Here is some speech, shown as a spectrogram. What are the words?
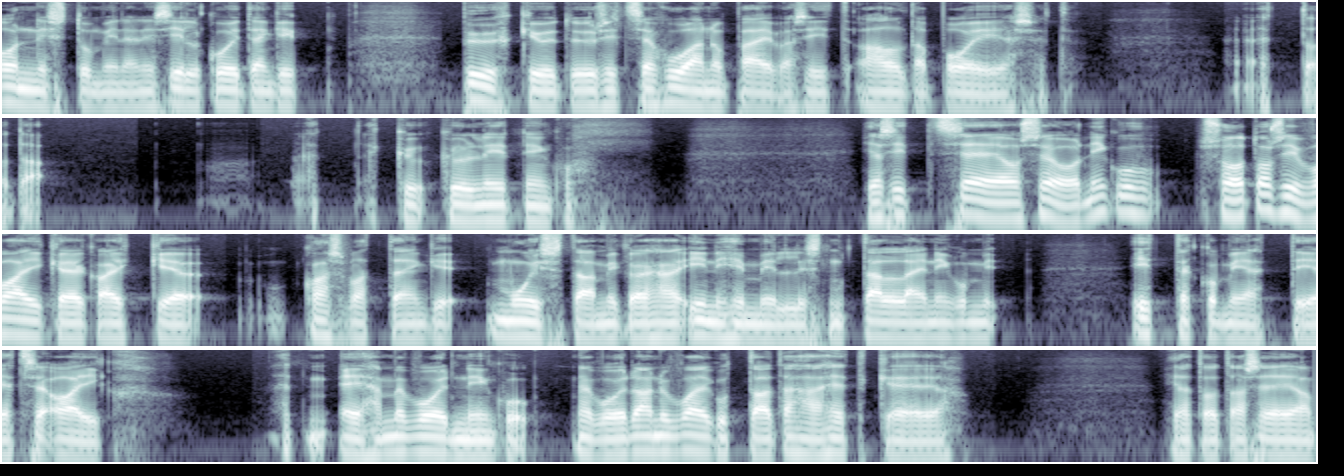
onnistuminen, niin sillä kuitenkin pyyhkiytyy sitten se huono päivä siitä alta pois. Et, et tota, et, et ky, kyllä niitä niinku, ja sitten se on, se on, niinku, se on tosi vaikea kaikkien kasvattajienkin muistaa, mikä on ihan inhimillistä, mutta tällä ei niinku, itse kun miettii, että se aika. Et eihän me voi, niinku, me voidaan nyt vaikuttaa tähän hetkeen ja, ja tota se, ja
